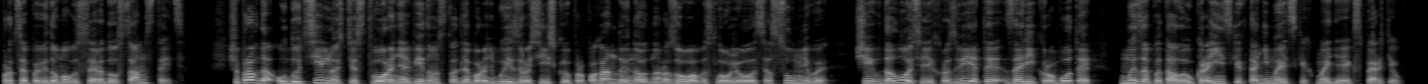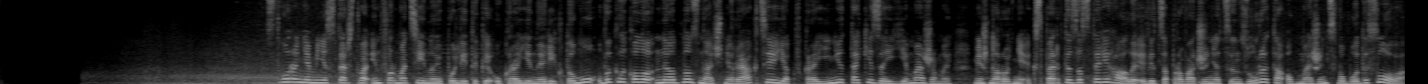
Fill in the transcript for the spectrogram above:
Про це повідомив у середу сам Стець. Щоправда, у доцільності створення відомства для боротьби з російською пропагандою неодноразово висловлювалися сумніви. Чи вдалося їх розвіяти за рік роботи? Ми запитали українських та німецьких медіаекспертів. Створення Міністерства інформаційної політики України рік тому викликало неоднозначні реакції як в країні, так і за її межами. Міжнародні експерти застерігали від запровадження цензури та обмежень свободи слова.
